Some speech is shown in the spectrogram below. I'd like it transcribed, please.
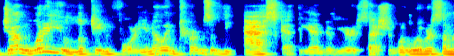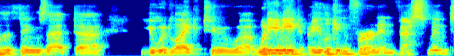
John, what are you looking for? You know, in terms of the ask at the end of your session, what, what were some of the things that uh, you would like to? Uh, what do you need? Are you looking for an investment?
